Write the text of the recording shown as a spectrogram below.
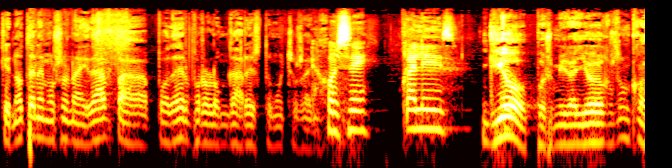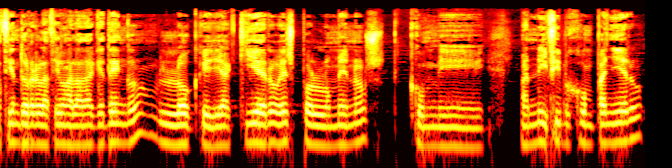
que no tenemos una edad para poder prolongar esto muchos años. José, ¿cuál es? Yo, pues mira, yo haciendo relación a la edad que tengo, lo que ya quiero es por lo menos con mi magnífico compañero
